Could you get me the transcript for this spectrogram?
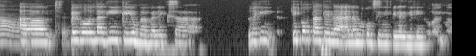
Oh, Um, true. pero lagi kayong babalik sa, lagi, importante na alam mo kung sino pinaglilingkuran mo.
